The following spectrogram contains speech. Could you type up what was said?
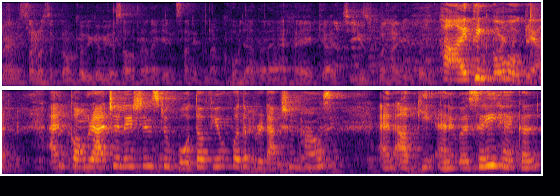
मैं समझ सकता हूँ कभी कभी ऐसा होता है ना कि इंसान इतना खो जाता है है क्या चीज़ बनाई है तो हाँ आई थिंक वो हो गया। And congratulation to both of you for the production house and आपकी एनिवर्सरी है कल।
